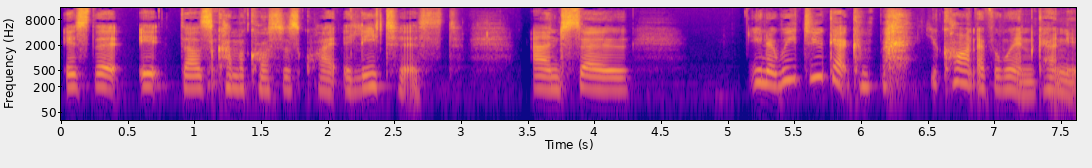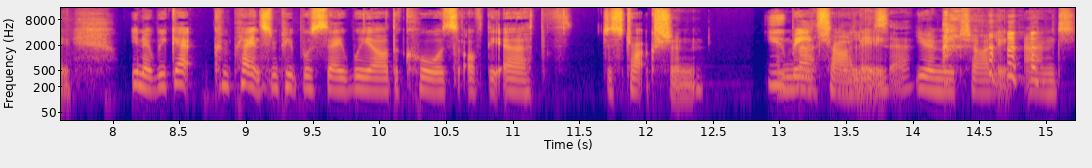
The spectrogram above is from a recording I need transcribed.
is that it does come across as quite elitist, and so you know, we do get, com- you can't ever win, can you? You know, we get complaints when people say we are the cause of the Earth's destruction. You And me, Charlie, Lisa. you and me, Charlie, and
